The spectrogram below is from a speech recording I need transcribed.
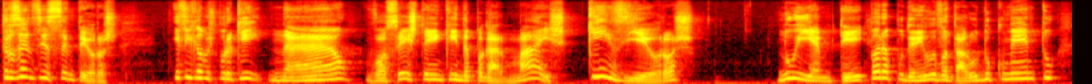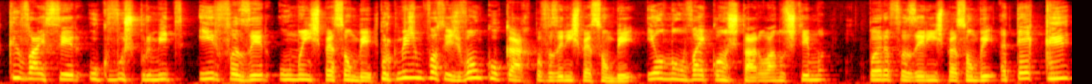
360 euros. E ficamos por aqui. Não, vocês têm que ainda pagar mais 15 euros no IMT para poderem levantar o documento que vai ser o que vos permite ir fazer uma inspeção B. Porque mesmo que vocês vão com o carro para fazer inspeção B, ele não vai constar lá no sistema para fazer inspeção B, até que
